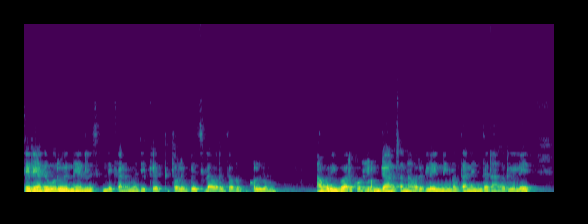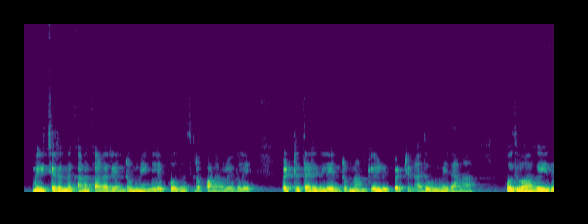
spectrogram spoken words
தெரியாத ஒருவர் நேரில் சந்திக்க அனுமதி கேட்டு தொலைபேசியில் அவரை தொடர்பு கொள்ளும் அவர் இவ்வாறு கொள்ளலாம் ஜான்சன் அவர்களே நீங்கள் தான் இந்த நகரிலே மிகச்சிறந்த கணக்காளர் என்றும் நீங்கள் எப்போதும் சிறப்பான விளைவுகளை பெற்று தருகிறீர்கள் என்றும் நான் கேள்விப்பட்டேன். அது உண்மைதானா? பொதுவாக இது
